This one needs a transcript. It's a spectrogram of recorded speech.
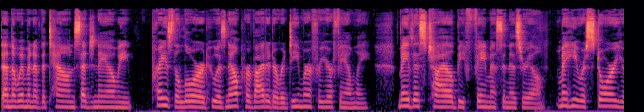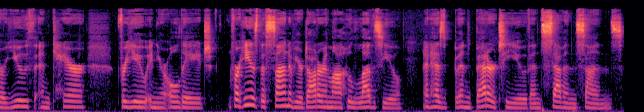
Then the women of the town said to Naomi, Praise the Lord, who has now provided a redeemer for your family. May this child be famous in Israel. May he restore your youth and care for you in your old age. For he is the son of your daughter in law who loves you and has been better to you than seven sons.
